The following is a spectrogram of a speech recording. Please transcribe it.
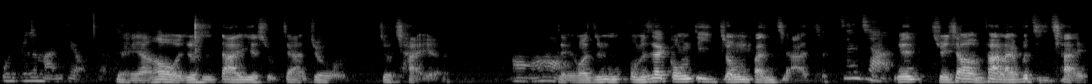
我觉得蛮屌的。对，然后我就是大一的暑假就就拆了。哦，对我就我们是在工地中搬家的。真假？因为学校很怕来不及拆，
